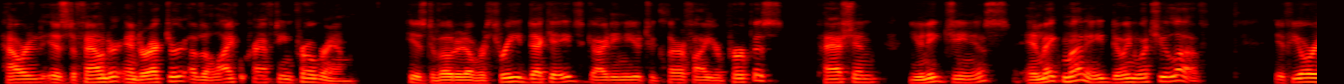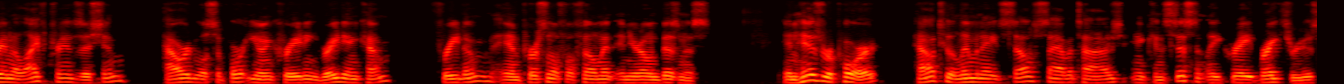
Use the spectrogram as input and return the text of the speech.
Howard is the founder and director of the Life Crafting Program. He has devoted over three decades guiding you to clarify your purpose, passion, unique genius, and make money doing what you love. If you're in a life transition, Howard will support you in creating great income, freedom, and personal fulfillment in your own business. In his report, How to Eliminate Self Sabotage and Consistently Create Breakthroughs,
